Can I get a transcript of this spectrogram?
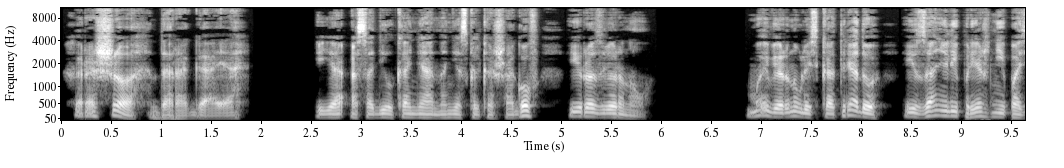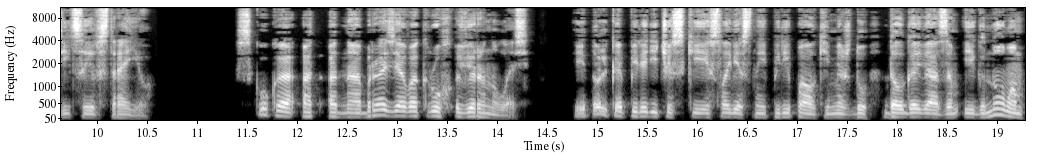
Хорошо, дорогая. Я осадил коня на несколько шагов и развернул. Мы вернулись к отряду и заняли прежние позиции в строю. Скука от однообразия вокруг вернулась и только периодические словесные перепалки между долговязым и гномом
